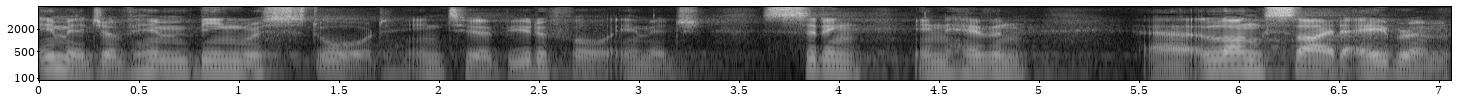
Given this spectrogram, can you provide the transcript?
image of him being restored into a beautiful image, sitting in heaven uh, alongside Abram.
